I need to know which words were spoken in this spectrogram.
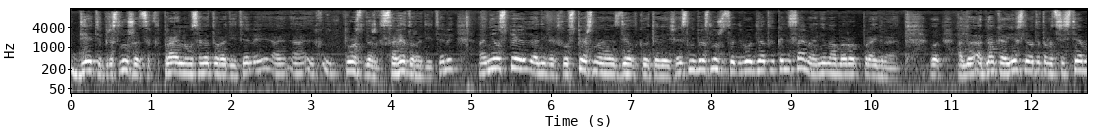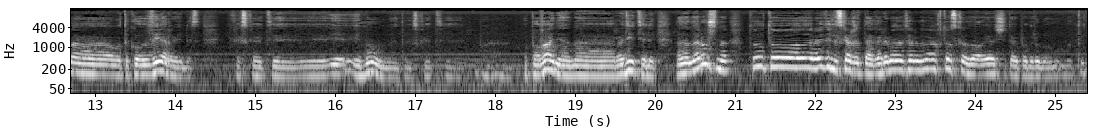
дети прислушиваются к правильному совету родителей, а, а, просто даже к совету родителей, они успеют, они как успешно сделать какую-то вещь. А если не прислушиваются, будут делать как они сами, они наоборот проиграют. Вот. Однако, если вот эта вот система вот такого веры или как сказать, ему, так сказать, упование на родителей, она нарушена, то, то родители скажут так, а ребенок скажет, а кто сказал, я считаю по-другому. Тут,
